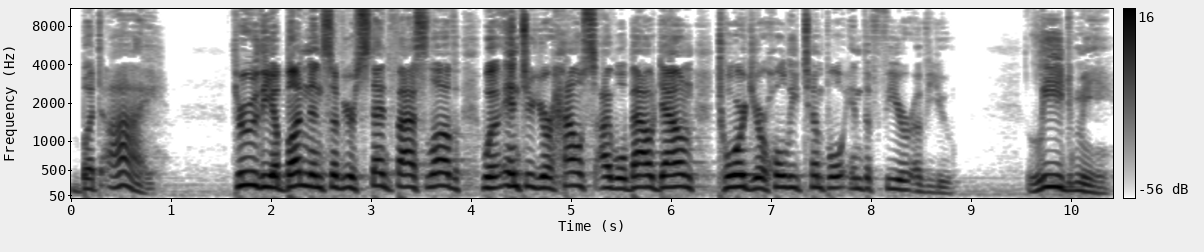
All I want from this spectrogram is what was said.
But I, through the abundance of your steadfast love, will enter your house. I will bow down toward your holy temple in the fear of you. Lead me,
